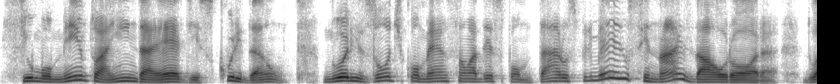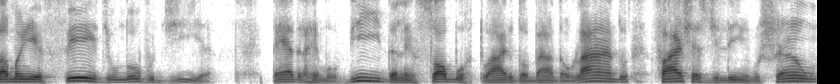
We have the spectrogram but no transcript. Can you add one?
Se o momento ainda é de escuridão, no horizonte começam a despontar os primeiros sinais da aurora, do amanhecer de um novo dia pedra removida, lençol mortuário dobrado ao lado, faixas de linho no chão,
